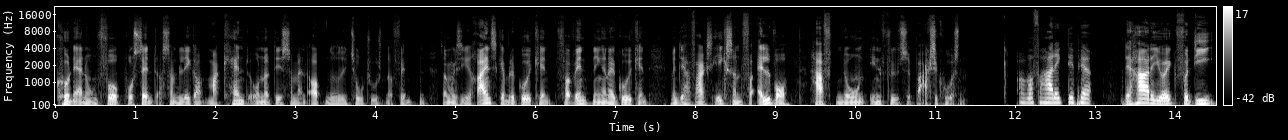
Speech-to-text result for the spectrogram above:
kun er nogle få procent, som ligger markant under det, som man opnåede i 2015. Så man kan sige, at regnskabet er godkendt, forventningerne er godkendt, men det har faktisk ikke sådan for alvor haft nogen indflydelse på aktiekursen. Og hvorfor har det ikke det, Per? Det har det jo ikke, fordi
